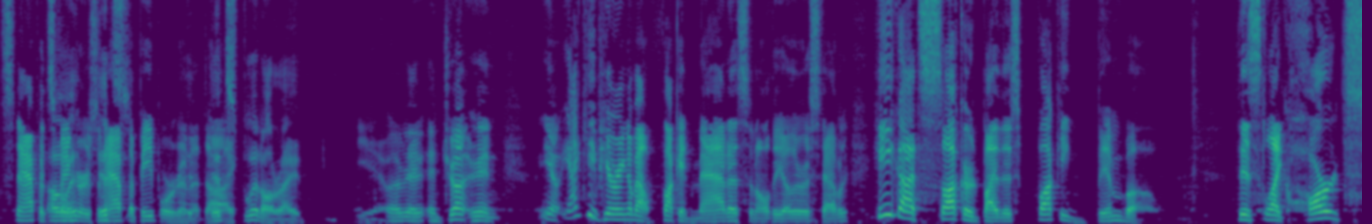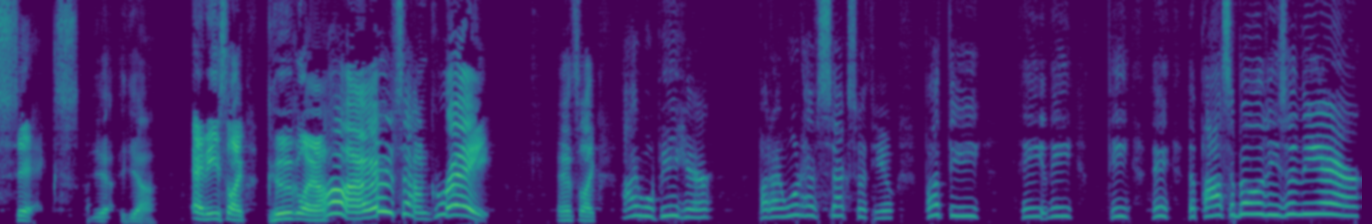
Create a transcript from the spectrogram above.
snap its Oh, it- fingers, and half the people are going to It- die. It's split all right. Yeah, and, and and you know, I keep hearing about fucking Mattis and all the other established. He got suckered by this fucking bimbo, this like hard six, Yeah. Yeah. and he's like googling, "Oh, sound great," and it's like, "I will be here, but I won't have sex with you. But the the the the the, the possibilities in the air.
